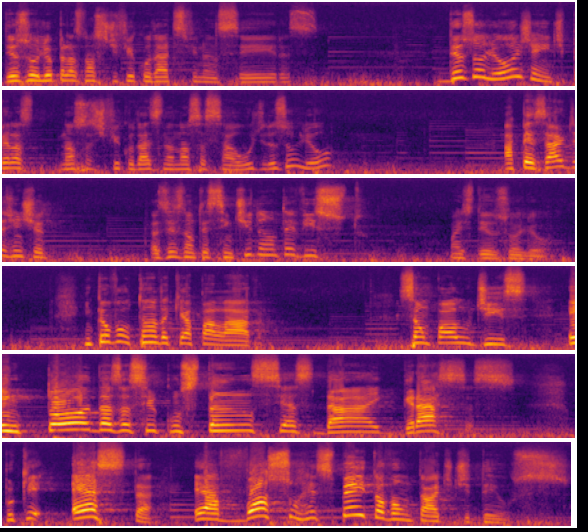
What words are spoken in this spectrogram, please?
Deus olhou pelas nossas dificuldades financeiras. Deus olhou, gente, pelas nossas dificuldades na nossa saúde. Deus olhou. Apesar de a gente, às vezes, não ter sentido e não ter visto, mas Deus olhou. Então, voltando aqui à palavra, São Paulo diz: em todas as circunstâncias dai graças, porque esta é a vosso respeito à vontade de Deus.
